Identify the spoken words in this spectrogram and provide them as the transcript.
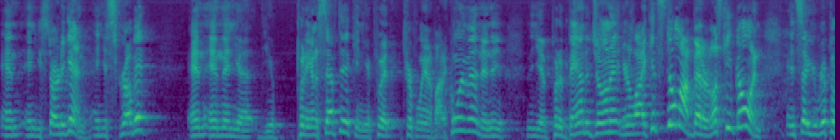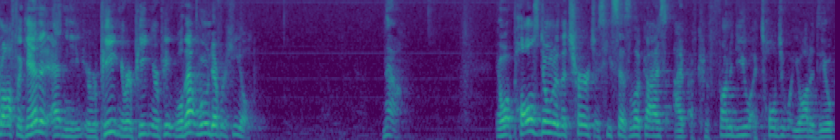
and, and you start again and you scrub it and, and then you, you put antiseptic and you put triple antibiotic ointment and then, then you put a bandage on it and you're like, it's still not better. Let's keep going. And so you rip it off again and, and you, repeat and you repeat and you repeat. Will that wound ever heal? No. And what Paul's doing with the church is he says, look, guys, I've, I've confronted you. I told you what you ought to do.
